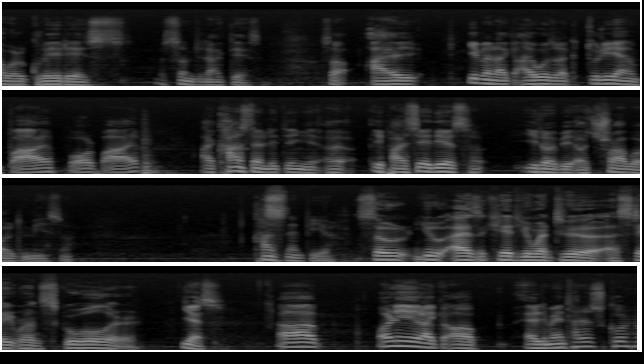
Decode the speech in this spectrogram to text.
our greatest, something like this. So I even like I was like three and five, four, five. I constantly think uh, if I say this, it'll be a trouble to me. So constant fear. So you as a kid you went to a state-run school or Yes. Uh, only like uh, elementary school.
